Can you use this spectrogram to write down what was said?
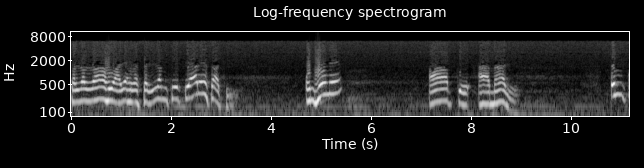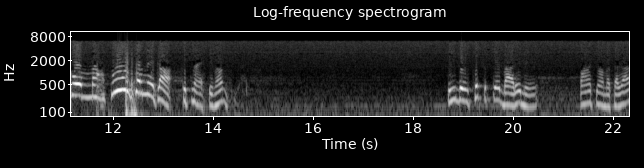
صلی اللہ علیہ وسلم کے پیارے ساتھی، انہوں نے آپ کے اعمال ان کو محفوظ کرنے کا کتنا اہتمام کیا عید الفطر کے بارے میں پانچواں مسئلہ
